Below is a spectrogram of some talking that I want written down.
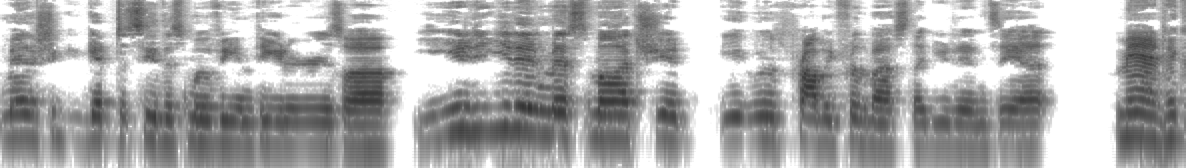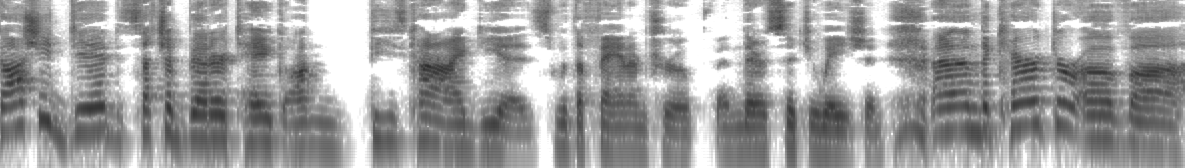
manage to get to see this movie in theaters, uh, you you didn't miss much. It it was probably for the best that you didn't see it. Man, Togashi did such a better take on these kind of ideas with the Phantom Troop and their situation. And the character of, uh,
